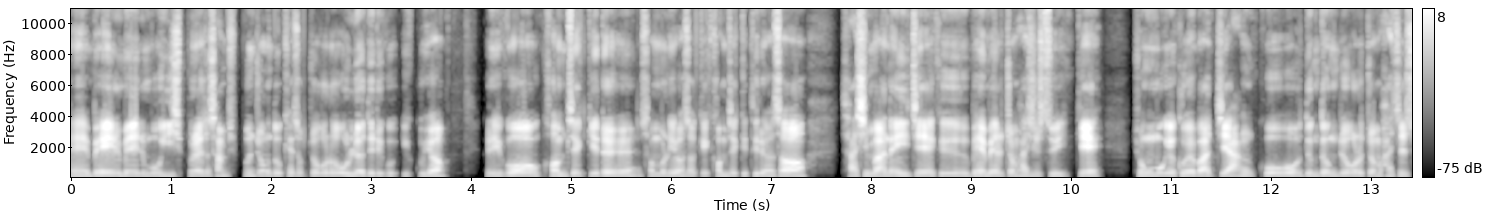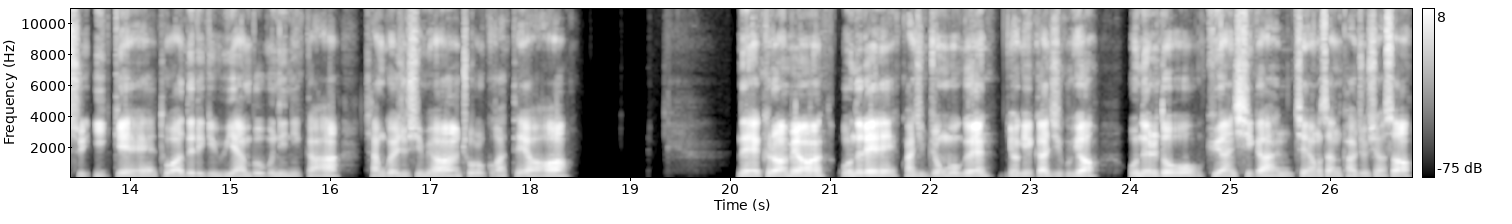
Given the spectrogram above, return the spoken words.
예, 매일매일 뭐 20분에서 30분 정도 계속적으로 올려드리고 있고요. 그리고 검색기를 선물로 6개 검색기 드려서 자신만의 이제 그 매매를 좀 하실 수 있게 종목에 구애받지 않고 능동적으로 좀 하실 수 있게 도와드리기 위한 부분이니까 참고해 주시면 좋을 것 같아요. 네, 그러면 오늘의 관심 종목은 여기까지고요. 오늘도 귀한 시간 제 영상 봐주셔서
